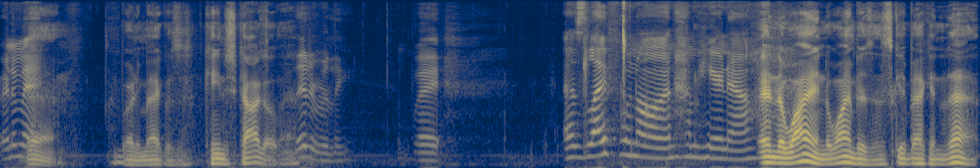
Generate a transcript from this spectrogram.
Bernie Mac, yeah. Bernie Mac was king of Chicago, man. literally. But as life went on, I'm here now. And the wine, the wine business. Let's get back into that.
